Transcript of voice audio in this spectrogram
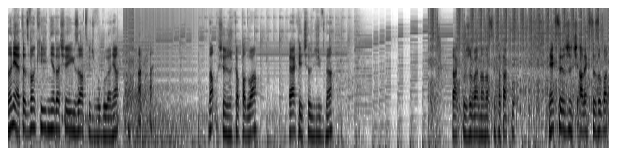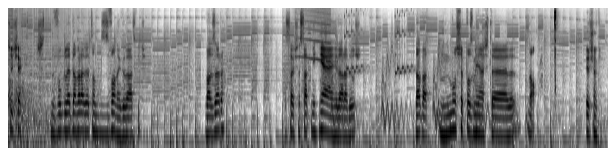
No nie, te dzwonki nie da się ich załatwić w ogóle, nie? No, księżyczka padła. Jakie to dziwne. Tak, używaj na nas tych ataków. Nie chcę żyć, ale chcę zobaczyć jak w ogóle dam radę tą dzwonek załatwić. Bowser? Zostałeś ostatni? Nie, nie da rady już. Dobra, muszę pozmieniać te... no... Pierścionki.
